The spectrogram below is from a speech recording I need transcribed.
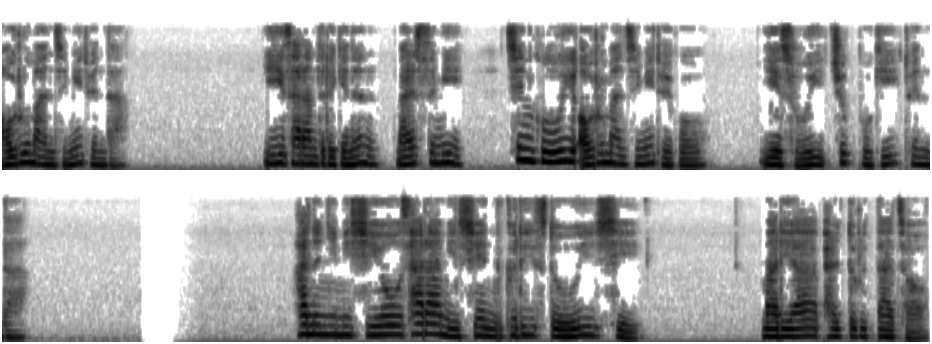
어루만짐이 된다. 이 사람들에게는 말씀이 친구의 어루만짐이 되고 예수의 축복이 된다. 하느님이시요 사람이신 그리스도의 시 마리아 발도르따저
